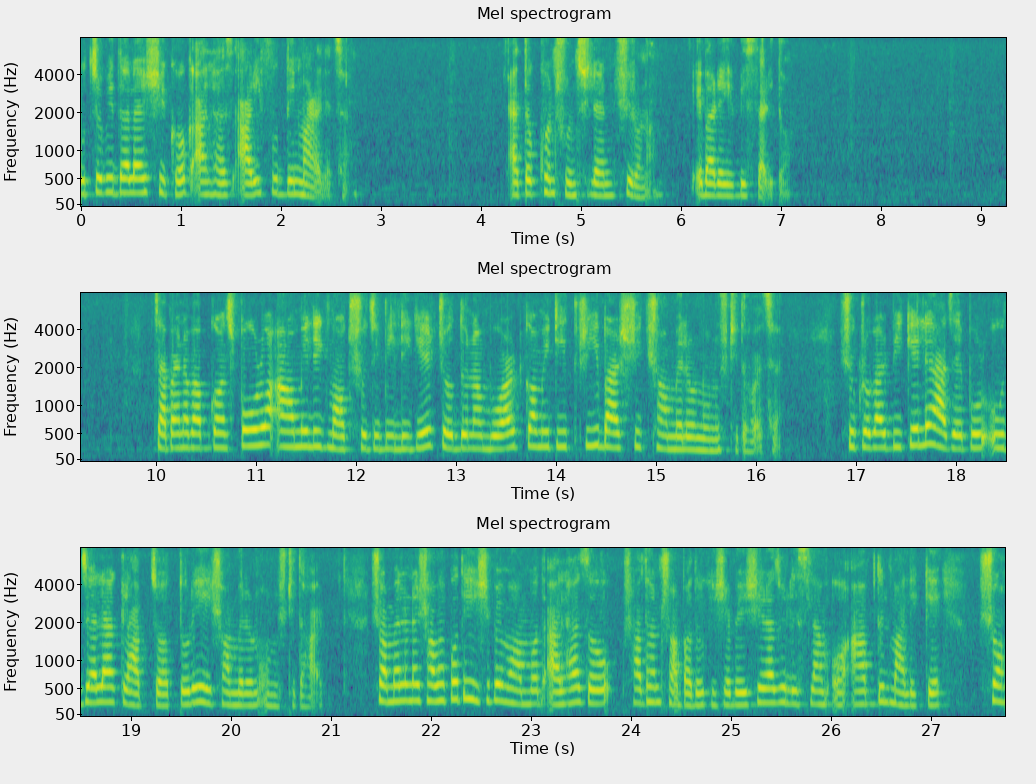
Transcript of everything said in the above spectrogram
উচ্চ বিদ্যালয়ের শিক্ষক আলহাজ আরিফ উদ্দিন মারা গেছেন। এতক্ষণ শুনছিলেন শিরোনাম। এবারে বিস্তারিত। চাঁপাইনবাবগঞ্জ পৌর আওয়ামী লীগ মৎস্যজীবী লীগের চোদ্দ নম্বর ওয়ার্ড কমিটি ত্রিবার্ষিক সম্মেলন অনুষ্ঠিত হয়েছে। শুক্রবার বিকেলে আজয়পুর উজালা ক্লাব চত্বরে এই সম্মেলন অনুষ্ঠিত হয়। সম্মেলনের সভাপতি হিসেবে মোহাম্মদ আলহাজ ও সাধারণ সম্পাদক হিসেবে সিরাজুল ইসলাম ও আব্দুল মালিককে সহ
